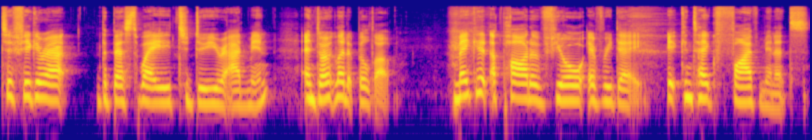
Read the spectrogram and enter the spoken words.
to figure out the best way to do your admin and don't let it build up. Make it a part of your everyday. It can take five minutes.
